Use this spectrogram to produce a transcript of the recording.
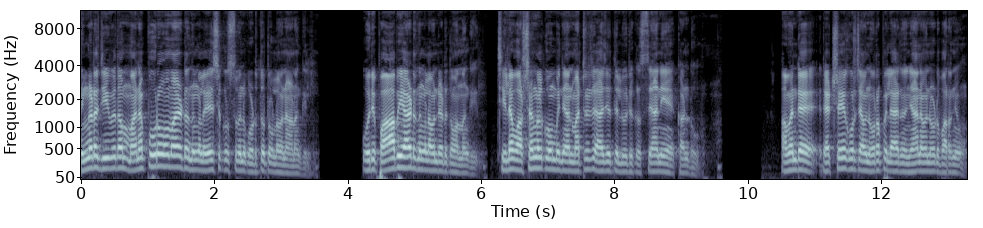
നിങ്ങളുടെ ജീവിതം മനഃപൂർവമായിട്ട് നിങ്ങൾ യേശു ക്രിസ്തുവിന് കൊടുത്തിട്ടുള്ളവനാണെങ്കിൽ ഒരു പാപിയായിട്ട് നിങ്ങൾ അവന്റെ അടുത്ത് വന്നെങ്കിൽ ചില വർഷങ്ങൾക്ക് മുമ്പ് ഞാൻ മറ്റൊരു രാജ്യത്തിൽ ഒരു ക്രിസ്ത്യാനിയെ കണ്ടു. അവന്റെ രക്ഷയെക്കുറിച്ച് അവൻ ഉറപ്പില്ലായിരുന്നു. ഞാൻ അവനോട് പറഞ്ഞു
